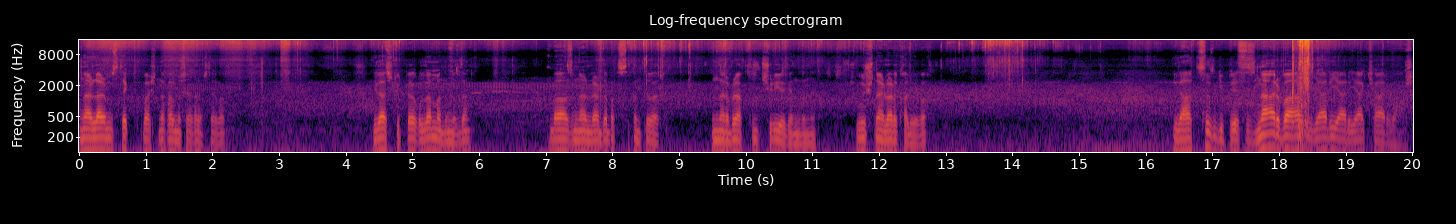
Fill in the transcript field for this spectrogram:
Narlarımız tek başına kalmış arkadaşlar bak. İlaç gübre kullanmadığımızdan bazı narlarda bak sıkıntı var. Bunları bıraktım çürüyor kendini. Şu uç narları kalıyor bak. İlaçsız gübresiz nar var, yarı yarıya kar var.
